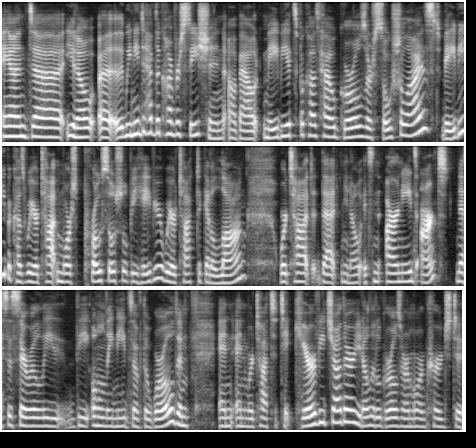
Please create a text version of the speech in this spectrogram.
and uh, you know uh, we need to have the conversation about maybe it's because how girls are socialized maybe because we are taught more pro-social behavior we are taught to get along. We're taught that you know it's our needs aren't necessarily the only needs of the world and and and we're taught to take care of each other. You know little girls are more encouraged to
